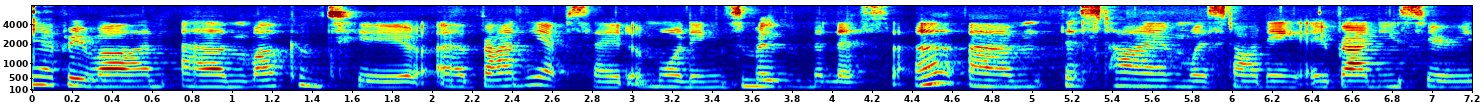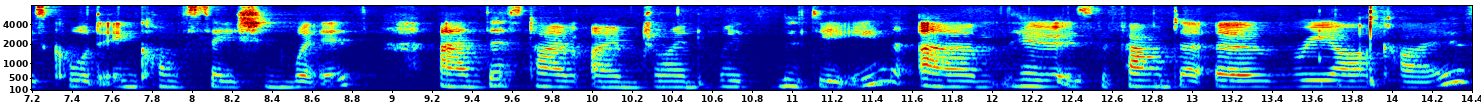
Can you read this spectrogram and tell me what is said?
Hey everyone, um, welcome to a brand new episode of Mornings with Melissa. Um, this time we're starting a brand new series called In Conversation with, and this time I'm joined with Nadine, um, who is the founder of Re-Archive,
